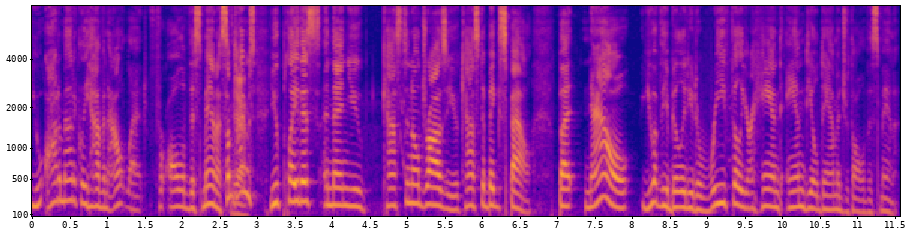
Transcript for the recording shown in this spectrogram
you automatically have an outlet for all of this mana. Sometimes you play this and then you cast an Eldrazi, you cast a big spell, but now you have the ability to refill your hand and deal damage with all of this mana.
